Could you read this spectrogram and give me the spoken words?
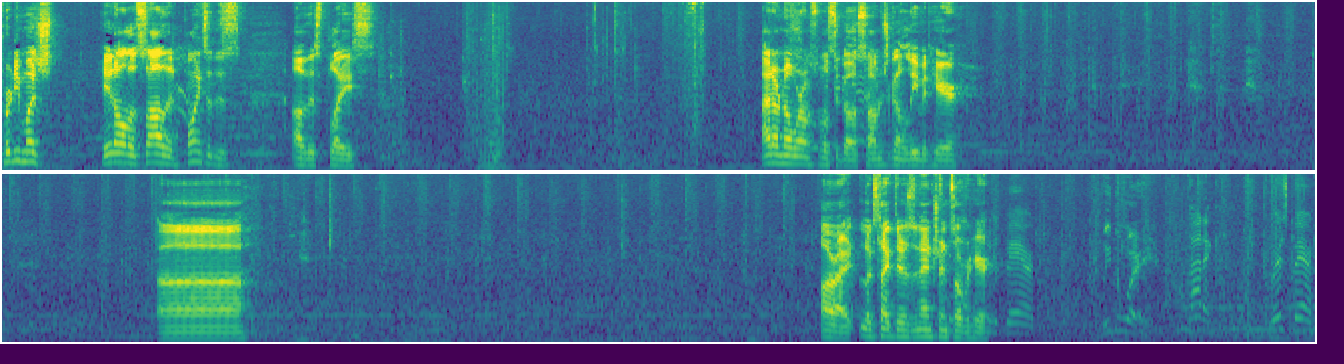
pretty much hit all the solid points of this of this place. I don't know where I'm supposed to go, so I'm just gonna leave it here. Uh Alright, looks like there's an entrance over here. Lead the way. Paduk, where's Baird?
